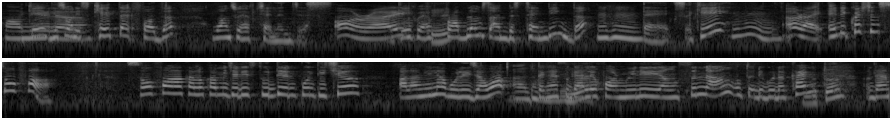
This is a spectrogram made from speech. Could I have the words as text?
Okay, this one is Formula. catered for the ones who have challenges. All right. Okay, who have Okay. problems understanding the text. Okay. All right. Any questions so far? So far kalau kami jadi student pun teacher Alhamdulillah boleh jawab Alhamdulillah. dengan segala formula yang senang untuk digunakan Betul. dan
